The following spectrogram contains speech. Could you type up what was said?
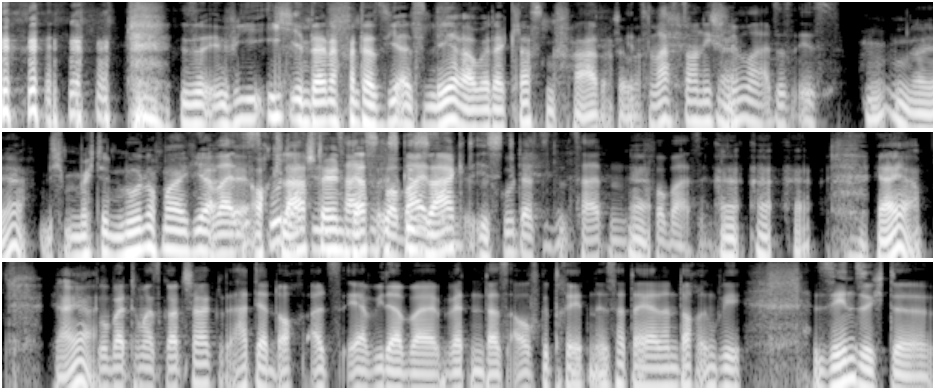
so, wie ich in deiner Fantasie als Lehrer bei der Klassenfahrt oder was? Jetzt mach's doch nicht Ja. schlimmer, als es ist. Naja, ich möchte nur noch mal hier äh, ist auch gut, klarstellen, dass, dass es gesagt sind. Es ist. ist gut, dass diese Zeiten Ja. vorbei sind. Äh, äh, äh. Ja, ja. Ja, ja. Wobei Thomas Gottschalk hat ja doch, als er wieder bei Wetten das aufgetreten ist, hat er ja dann doch irgendwie Sehnsüchte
